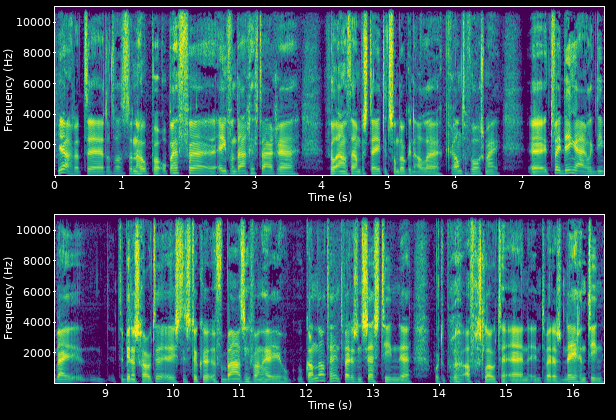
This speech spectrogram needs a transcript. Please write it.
Ja, dat, dat was een hoop ophef. Eén vandaag heeft daar veel aandacht aan besteed. Het stond ook in alle kranten volgens mij. Twee dingen eigenlijk die bij te binnenschoten. Is een stuk een verbazing van hey, hoe, hoe kan dat? Hè? In 2016 uh, wordt de brug afgesloten en in 2019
